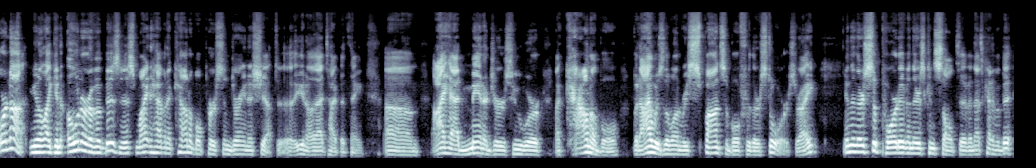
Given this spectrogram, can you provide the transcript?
or not. You know, like an owner of a business might have an accountable person during a shift, uh, you know, that type of thing. Um, I had managers who were accountable, but I was the one responsible for their stores, right? And then there's supportive and there's consultative and that's kind of a bit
